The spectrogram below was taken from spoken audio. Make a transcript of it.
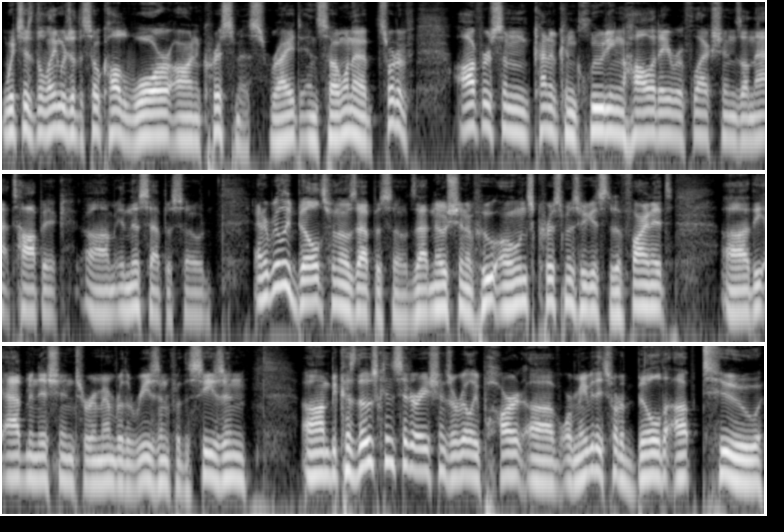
which is the language of the so called war on Christmas, right? And so I want to sort of offer some kind of concluding holiday reflections on that topic um, in this episode. And it really builds from those episodes that notion of who owns Christmas, who gets to define it, uh, the admonition to remember the reason for the season um, because those considerations are really part of, or maybe they sort of build up to,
